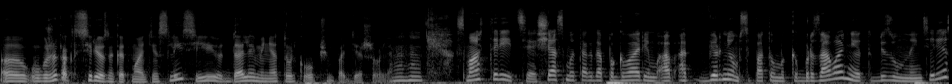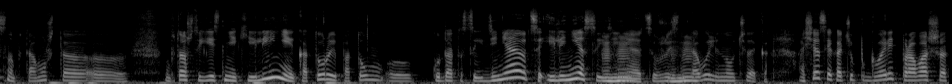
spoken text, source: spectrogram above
э, уже как-то серьезно к этому отнеслись, и далее меня только, в общем, поддерживали. Мгм. Смотрите, сейчас мы тогда поговорим, а, а вернемся потом и к образованию. Это безумно интересно, потому что, э, ну, потому что есть некие линии, которые потом э, куда-то соединяются или не соединяются в жизни мгм. того или иного человека. А сейчас я хочу поговорить про ваше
